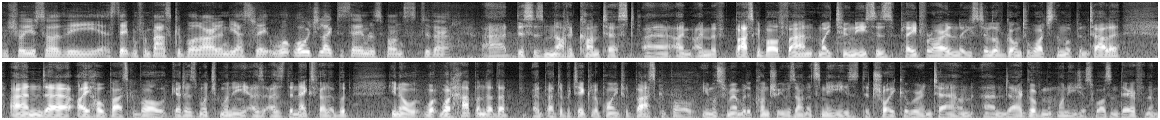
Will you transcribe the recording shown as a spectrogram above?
I'm sure you saw the uh, statement from Basketball Ireland yesterday. What, what would you like to say in response to that? Uh, this is not a contest. Uh, I'm, I'm, a basketball fan. My two nieces played for Ireland. I used to love going to watch them up in Tallaght. And uh, I hope basketball get as much money as, as the next fella. But, you know, what, what happened at that at, at, the particular point with basketball, you must remember the country was on its knees. The Troika were in town and uh, government money just wasn't there for them.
